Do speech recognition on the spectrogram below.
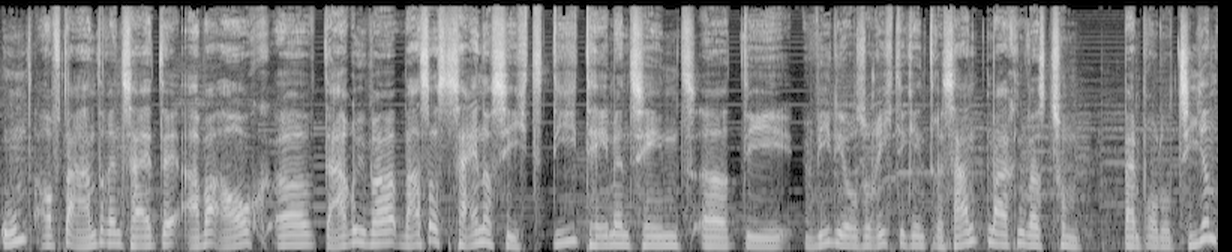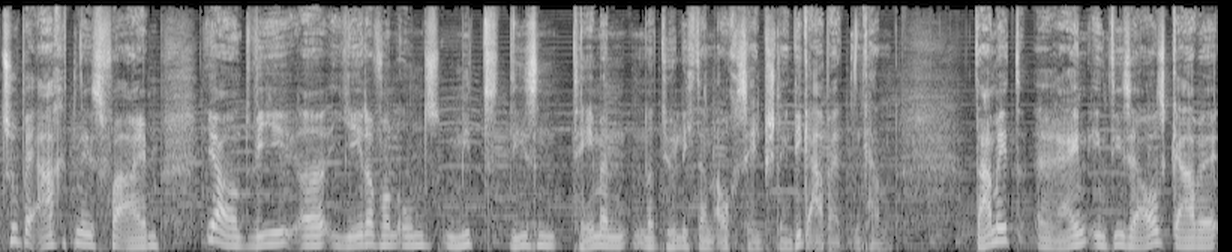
und auf der anderen Seite aber auch äh, darüber, was aus seiner Sicht die Themen sind, äh, die Video so richtig interessant machen, was zum beim Produzieren zu beachten ist vor allem, ja, und wie äh, jeder von uns mit diesen Themen natürlich dann auch selbstständig arbeiten kann. Damit rein in diese Ausgabe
